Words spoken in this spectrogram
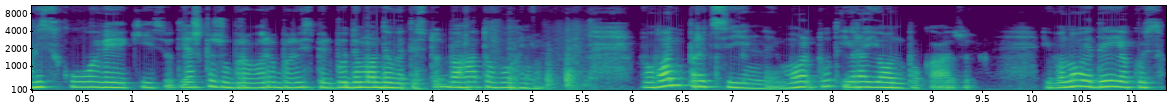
Військові якісь. От я ж кажу, бровари, Бориспіль, будемо дивитись. Тут багато вогню. Вогонь прицільний. Тут і район показує. І воно йде якось,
